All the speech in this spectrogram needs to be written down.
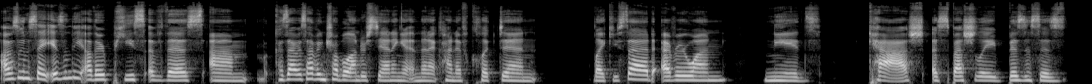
I was going to say, isn't the other piece of this, because um, I was having trouble understanding it and then it kind of clicked in. Like you said, everyone needs cash, especially businesses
